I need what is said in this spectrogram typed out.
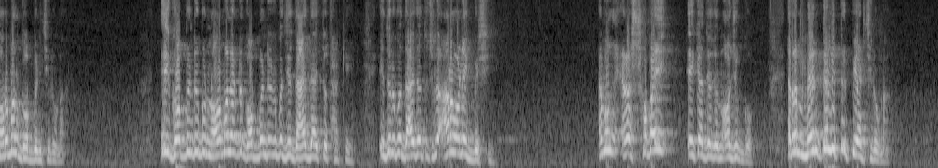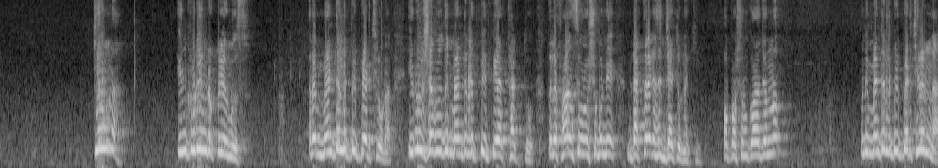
নর্মাল গভর্নমেন্ট ছিল না। এই গভর্নমেন্টের উপর নর্মাল একটা গভর্নমেন্টের উপর যে দায় দায়িত্ব থাকে, এদের উপর দায় দায়িত্ব ছিল আরও অনেক বেশি। এবং এরা সবাই এই কাজের জন্য অযোগ্য। এরা মেন্টালি প্রিপেয়ার ছিল না। কেউ না ইনক্লুডিং ডক্টর ইউনুস এরা মেন্টালি প্রিপেয়ার ছিল না। ইউনুস সাহেব যদি মেন্টালি প্রিপেয়ার থাকতো, তাহলে ফ্রান্সে ওই সময় ডাক্তারের কাছে যাইতো নাকি অপারেশন করার জন্য? উনি মেন্টালি প্রিপেয়ার ছিলেন না।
